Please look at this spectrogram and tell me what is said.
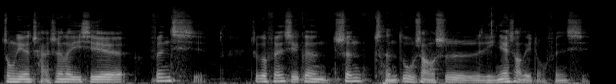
中间产生了一些分歧。这个分歧更深程度上是理念上的一种分歧，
